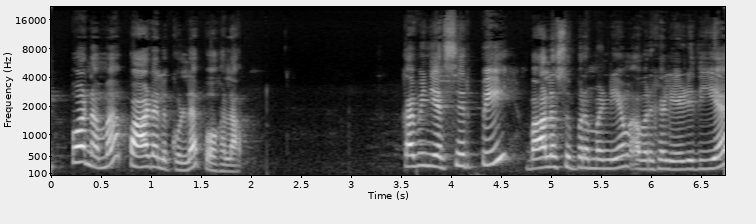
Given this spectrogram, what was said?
இப்போ நம்ம பாடலுக்குள்ளே போகலாம். கவிஞர் சிற்பி பாலசுப்ரமணியம் அவர்கள் எழுதிய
